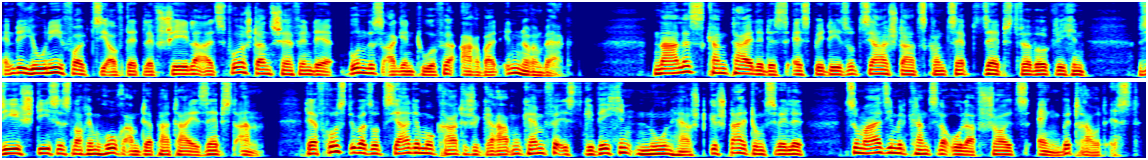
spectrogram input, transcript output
Ende Juni folgt sie auf Detlef Scheele als Vorstandschefin der Bundesagentur für Arbeit in Nürnberg. Nahles kann Teile des SPD-Sozialstaatskonzepts selbst verwirklichen. Sie stieß es noch im Hochamt der Partei selbst an. Der Frust über sozialdemokratische Grabenkämpfe ist gewichen, nun herrscht Gestaltungswille, zumal sie mit Kanzler Olaf Scholz eng betraut ist.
